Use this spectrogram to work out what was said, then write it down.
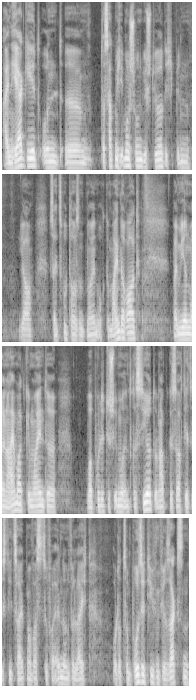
einhergeht. Und äh, das hat mich immer schon gestört. Ich bin ja seit 2009 auch Gemeinderat bei mir in meiner Heimatgemeinde war politisch immer interessiert und habe gesagt, jetzt ist die Zeit mal was zu verändern, vielleicht oder zum Positiven für Sachsen,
